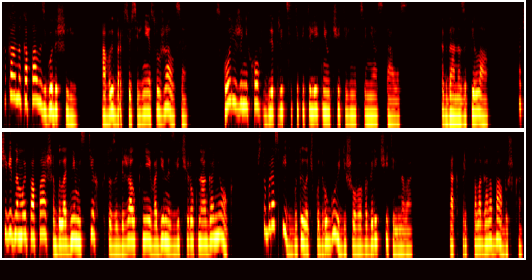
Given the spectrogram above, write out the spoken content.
Пока она копалась, годы шли, а выбор все сильнее сужался. Вскоре женихов для 35-летней учительницы не осталось. Тогда она запила. Очевидно, мой папаша был одним из тех, кто забежал к ней в один из вечеров на огонек, чтобы распить бутылочку-другую дешевого горячительного. Так предполагала бабушка.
